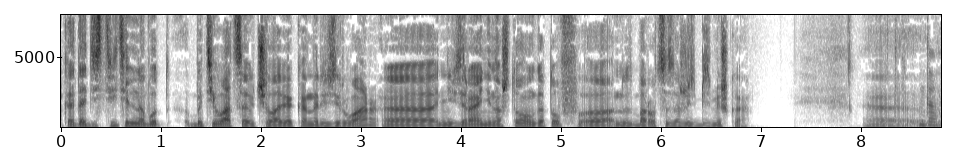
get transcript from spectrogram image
когда действительно вот мотивация у человека на резервуар, э, невзирая ни на что, он готов э, бороться за жизнь без мешка. Э, да.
